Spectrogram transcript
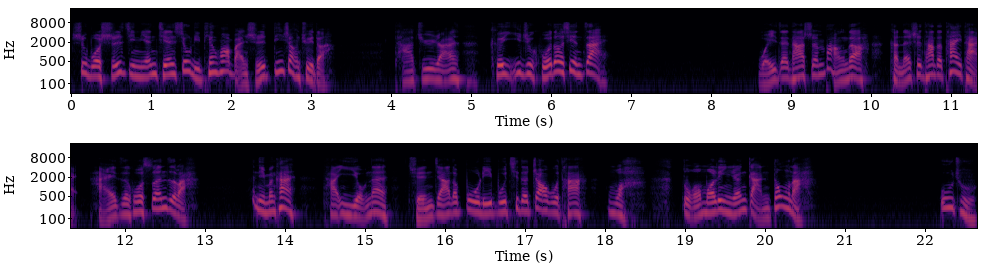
是我十几年前修理天花板时钉上去的，它居然可以一直活到现在。围在他身旁的可能是他的太太、孩子或孙子吧？你们看，他一有难，全家都不离不弃的照顾他。哇，多么令人感动呐！”屋主。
